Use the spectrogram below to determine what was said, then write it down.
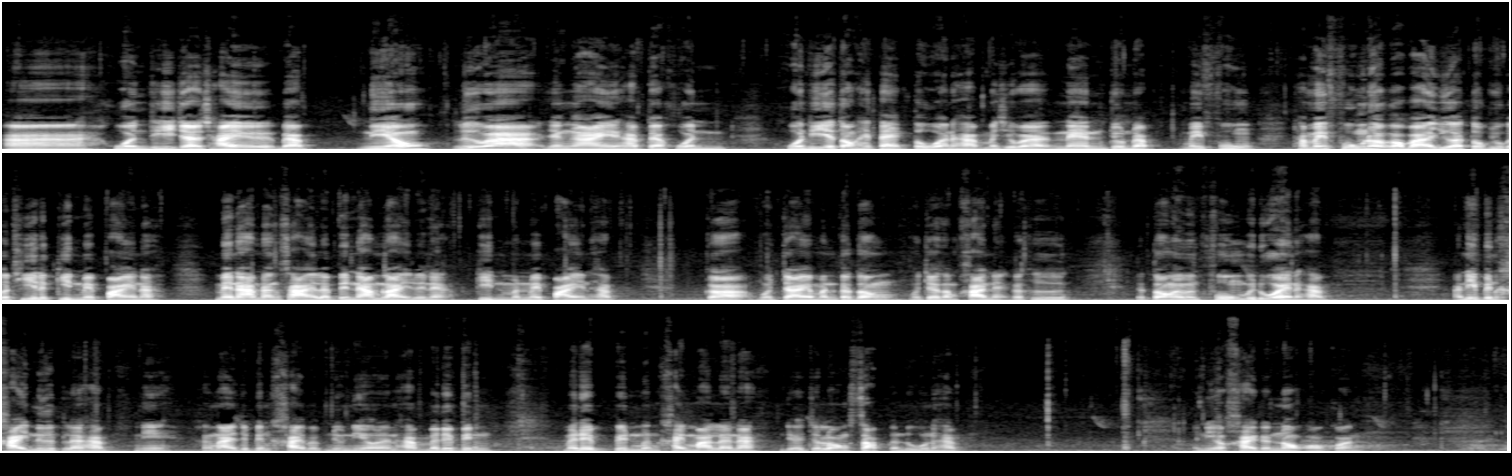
อ่า ควรที่จะใช้แบบ เหนียวหรือว่ายังไงนะครับ แต่ควรควรที่จะต้องให้แตกตัวนะครับ ไม่ใช่ว่าแน่นจนแบบไม่ฟุ้ง ถ้าไม่ฟุ้งเท่ากับว่าเหยื่อตกอยู่กับที่แล้วกลิ่นไม่ไปนะแม่น้ำทั้งสายแล้วเป็นน้ำไหลด้วยเนี่ยกลิ่นมันไม่ไปนะครับ ก็หัวใจมันก็ต้องหัวใจสำคัญเนี่ยก็คือ จะต้องให้มันฟุ้งไปด้วยนะครับ อันนี้เป็นไข่หนืดแล้วครับนี่ข้างในจะเป็นไข่แบบเหนียวๆแล้วนะครับ ไม่ได้เป็นไม่ได้เป็นเหมือนไขมันแล้วนะเดี๋ยวจะลองสับกันดูนะครับ อันนี้เอาไข่ด้านนอกออกก่อน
